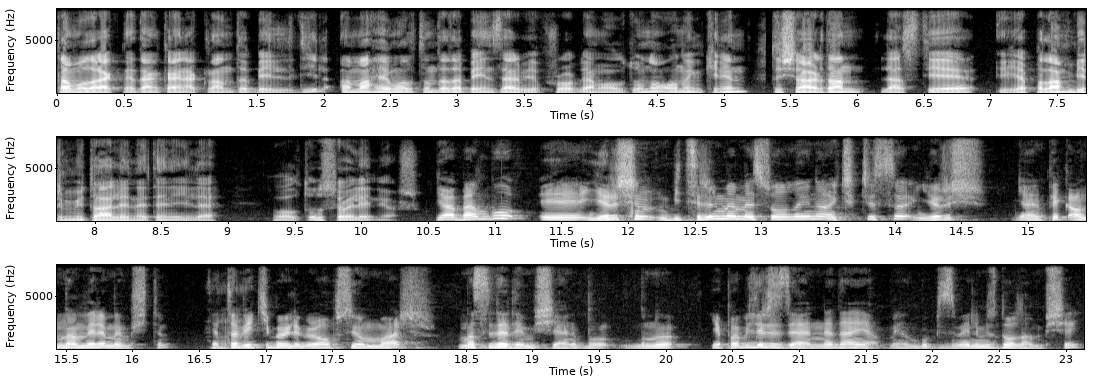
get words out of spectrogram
tam olarak neden kaynaklandığı belli değil ama Hamilton'da da benzer bir problem olduğunu onunkinin dışarıdan lastiğe yapılan bir müdahale nedeniyle olduğu söyleniyor. Ya ben bu e, yarışın bitirilmemesi olayına açıkçası yarış yani pek anlam verememiştim. Ya Hı hı. tabii ki böyle bir opsiyon var. Masi de demiş yani bu bunu yapabiliriz yani neden yapmayalım? Bu bizim elimizde olan bir şey.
